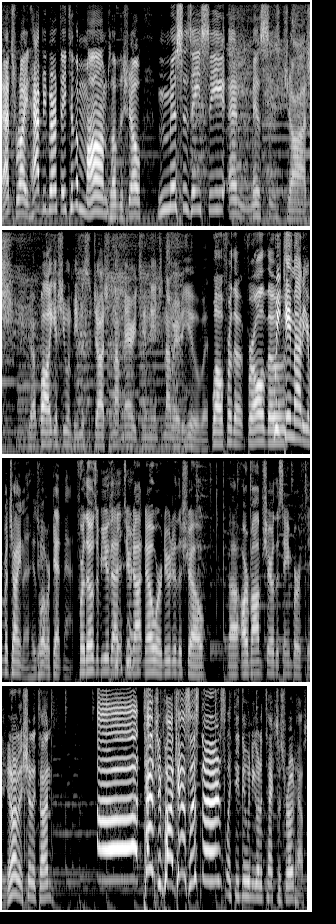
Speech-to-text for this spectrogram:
That's right. Happy birthday to the moms of the show, Mrs. AC and Mrs. Josh. Yep. Well, I guess she wouldn't be Mrs. Josh. She's not married to me, and she's not married to you. But Well, for the for all those we came out of your vagina, is what we're getting at. for those of you that do not know or new to the show, uh, our moms share the same birthday. You know what they should have done? Attention, podcast listeners, like they do when you go to Texas Roadhouse.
